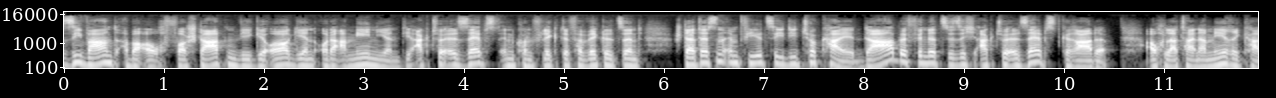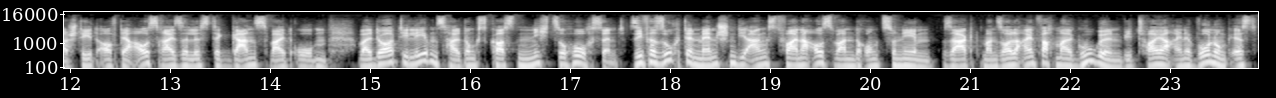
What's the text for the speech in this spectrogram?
Sie warnt aber auch vor Staaten wie Georgien oder Armenien, die aktuell selbst in Konflikte verwickelt sind. Stattdessen empfiehlt sie die Türkei. Da befindet sie sich aktuell selbst gerade. Auch Lateinamerika steht auf der Ausreiseliste ganz weit oben, weil dort die Lebenshaltungskosten nicht so hoch sind. Sie versucht den Menschen die Angst vor einer Auswanderung zu nehmen, sagt, man solle einfach mal googeln, wie teuer eine Wohnung ist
